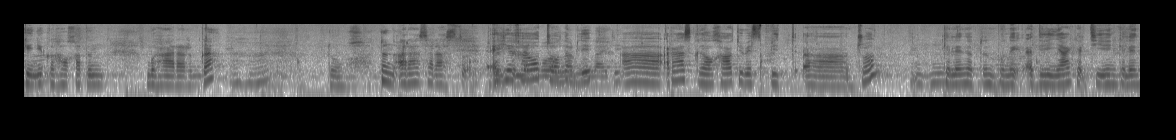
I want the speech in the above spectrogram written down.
Кені кығалқатын бұғарарға. Тун арас-арас Эйе хао тоны били раз гал хао ту бес бит Джон. Келен отун буны адилиня тиен келен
